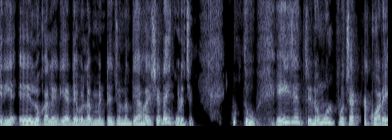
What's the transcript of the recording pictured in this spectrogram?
এরিয়া লোকাল এরিয়া ডেভেলপমেন্টের জন্য দেওয়া হয়, সেটাই করেছে কিন্তু এই যে তৃণমূল প্রচারটা করে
